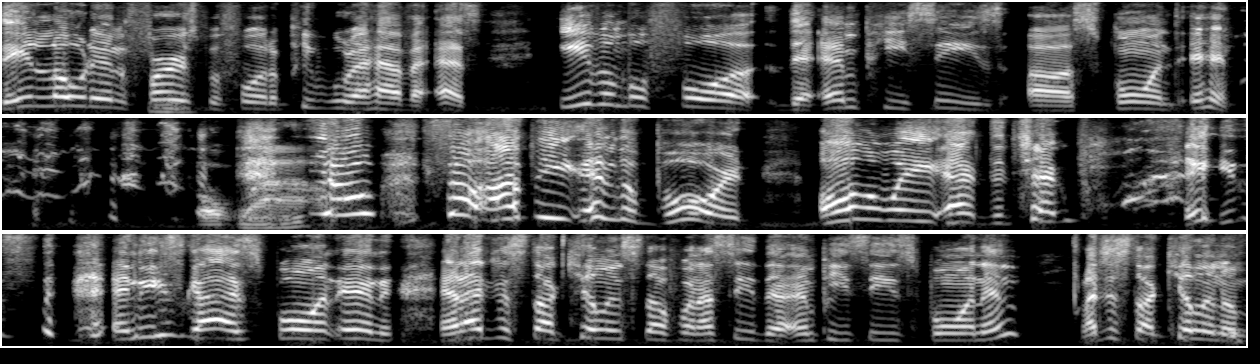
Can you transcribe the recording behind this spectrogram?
they load in first before the people that have an S, even before the NPCs are spawned in. Oh wow! Yo, so I'll be in the board all the way at the checkpoints, and these guys spawn in, and I just start killing stuff when I see the NPCs spawn in. I just start killing them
